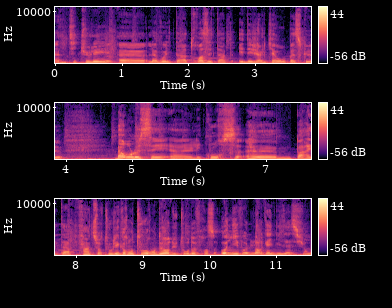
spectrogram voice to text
intitulé La Vuelta, trois étapes et déjà le chaos parce que bah on le sait, euh, les courses euh, par étapes, enfin surtout les grands tours en dehors du Tour de France, au niveau de l'organisation,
